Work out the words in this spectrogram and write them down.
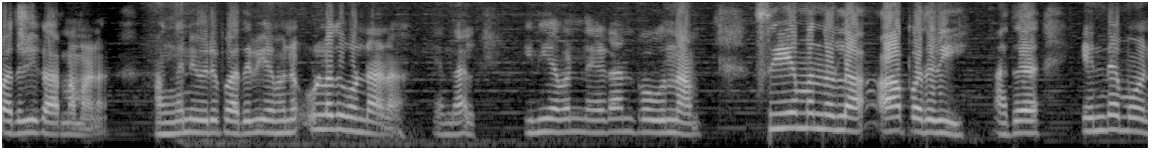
പദവി കാരണമാണ്. അങ്ങനെ ഒരു പദവി അവന് ഉള്ളത് കൊണ്ടാണ്. എന്നാൽ ഇനി അവൻ നേടാൻ പോകുന്ന സി എം എന്നുള്ള ആ പദവി അത് എന്റെ മോൻ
